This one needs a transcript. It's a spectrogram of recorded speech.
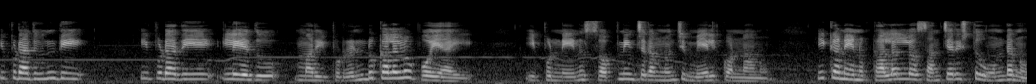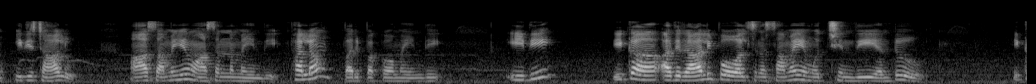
ఇప్పుడు అది ఉంది. ఇప్పుడు అది లేదు. మరి ఇప్పుడు రెండు కళలు పోయాయి. ఇప్పుడు నేను స్వప్నించడం నుంచి మేల్కొన్నాను. ఇక నేను కళల్లో సంచరిస్తూ ఉండను. ఇది చాలు. ఆ సమయం ఆసన్నమైంది. ఫలం పరిపక్వమైంది. ఇది ఇక అది రాలిపోవాల్సిన సమయం వచ్చింది అంటూ ఇక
